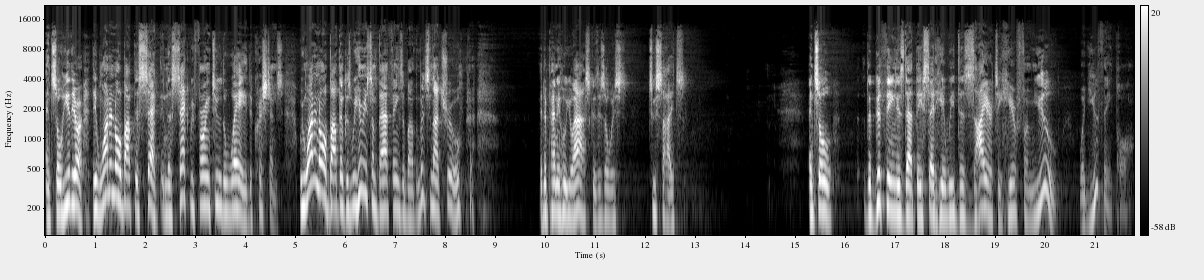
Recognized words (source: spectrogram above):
And so here they are. They want to know about this sect, and the sect referring to the way, the Christians. We want to know about them because we're hearing some bad things about them, which is not true. it depending who you ask, because there's always two sides. And so the good thing is that they said here, we desire to hear from you what you think, Paul.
